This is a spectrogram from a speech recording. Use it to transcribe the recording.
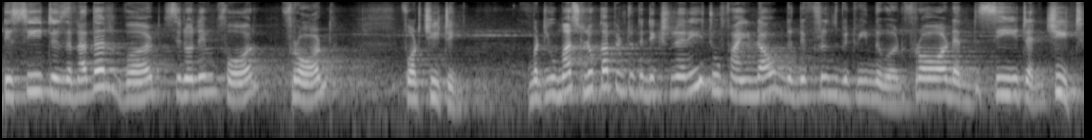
Deceit is another word synonym for fraud, for cheating. But you must look up into the dictionary to find out the difference between the word fraud and deceit and cheat.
